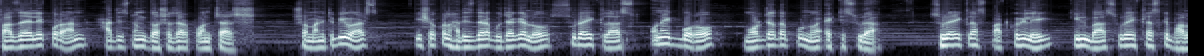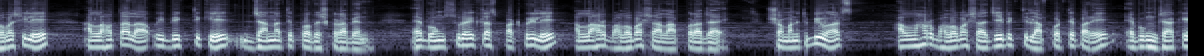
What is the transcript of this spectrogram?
ফাজাইলে কোরআন, হাদিস নং দশ হাজার পঞ্চাশ। সম্মানিত বিওয়ার্স এই সকল হাদিস দ্বারা বোঝা গেল সুরাই ক্লাস অনেক বড়, মর্যাদাপূর্ণ একটি সুরা। সুরাই ক্লাস পাঠ করিলে কিংবা সুরাই ক্লাসকে ভালোবাসিলে আল্লাহ তালা ওই ব্যক্তিকে জান্নাতে প্রবেশ করাবেন। এবং সুরাই ক্লাস পাঠ করিলে আল্লাহর ভালোবাসা লাভ করা যায়। সম্মানিত ভিউয়ার্স আল্লাহর ভালোবাসা যে ব্যক্তি লাভ করতে পারে এবং যাকে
